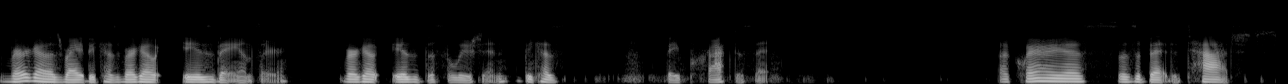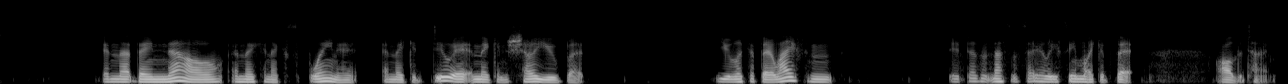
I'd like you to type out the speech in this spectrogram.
Virgo is right because Virgo is the answer. Virgo is the solution because they practice it. Aquarius is a bit detached in that they know and they can explain it and they could do it and they can show you, but you look at their life and it doesn't necessarily seem like it's it all the time.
